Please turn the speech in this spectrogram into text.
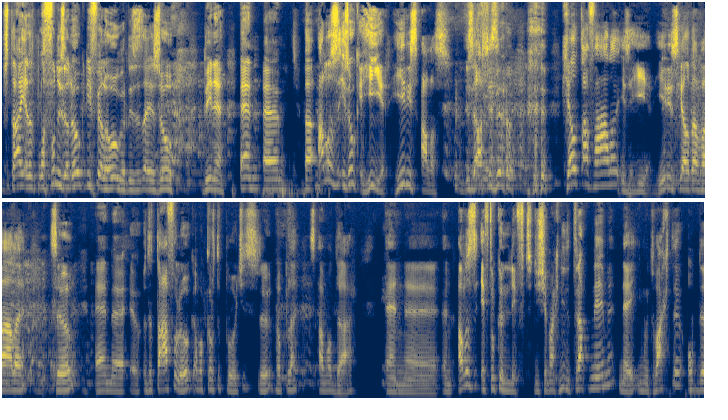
staan. En het plafond is dan ook niet veel hoger, dus dan sta je zo binnen. En ehm, eh, alles is ook hier. Hier is alles. Dus als je zo geld afhalen, is hier. Hier is geld afhalen. Zo. En eh, de tafel ook, allemaal korte pootjes. Zo, hopla. is allemaal daar. En, eh, alles heeft ook een lift. Dus je mag niet de trap nemen. Nee, je moet wachten op de...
